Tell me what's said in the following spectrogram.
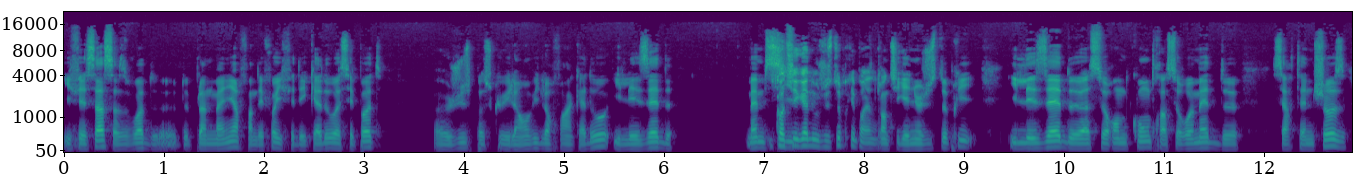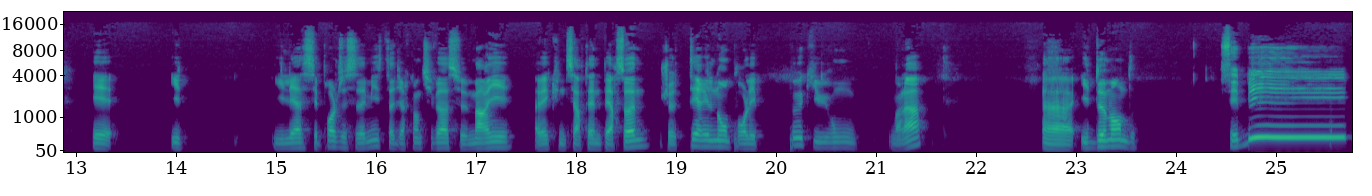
il fait ça, ça se voit de, de plein de manières. Enfin, des fois, il fait des cadeaux à ses potes euh, juste parce qu'il a envie de leur faire un cadeau. Il les aide, même si Quand il gagne au juste prix, par exemple. quand il gagne au juste prix, il les aide à se rendre compte, à se remettre de certaines choses. Et il, il est assez proche de ses amis, c'est-à-dire quand il va se marier avec une certaine personne, je tairai le nom pour les peu qui vont. Voilà. Euh, il demande. C'est bip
